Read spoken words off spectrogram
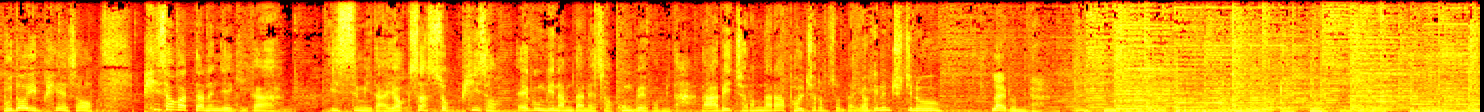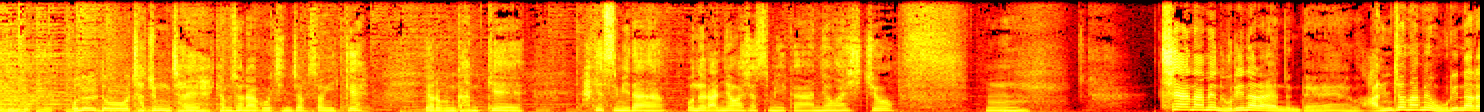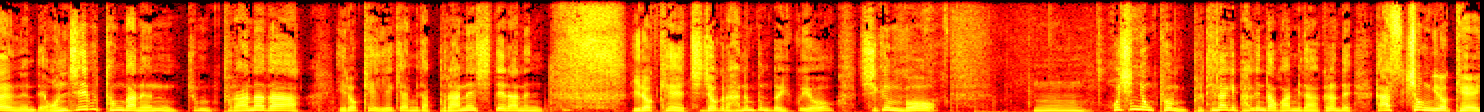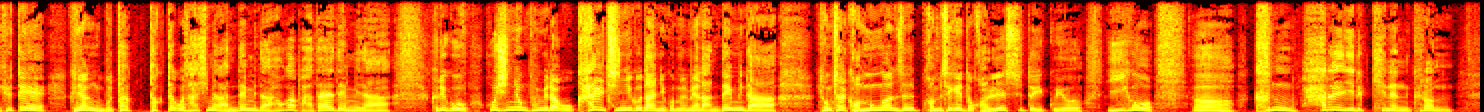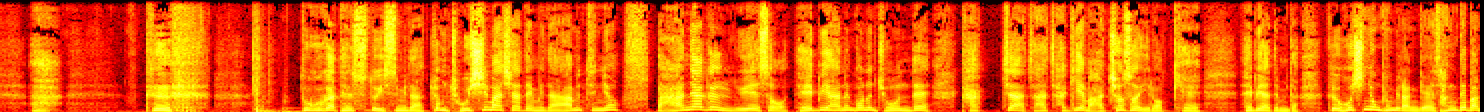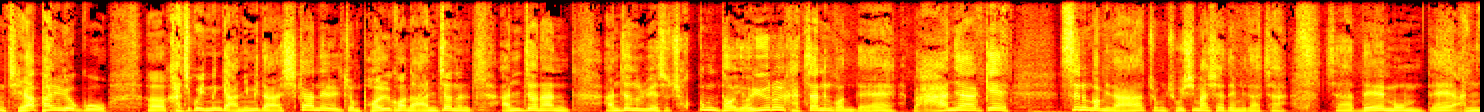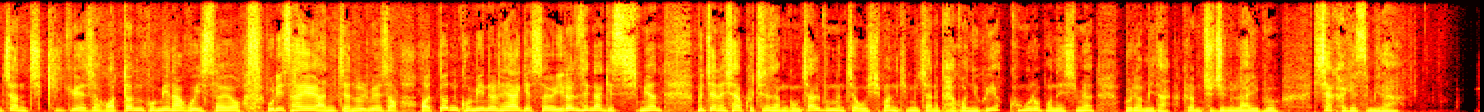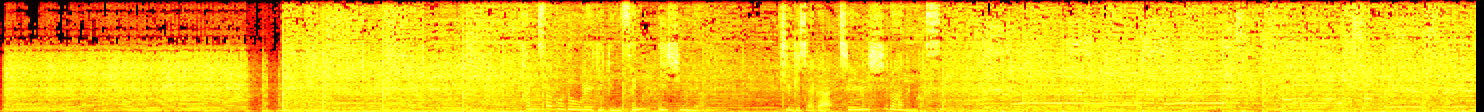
무더위 피해서 피서 갔다는 얘기가 있습니다. 역사 속 피서 애국 미남단에서 공부해 봅니다. 나비처럼 날아 벌처럼 쏜다. 여기는 추진우 라이브입니다. 오늘도 자중자애 겸손하고 진정성 있게 여러분과 함께 하겠습니다. 오늘 안녕하셨습니까? 안녕하시죠? 음, 치안하면 우리나라였는데, 안전하면 우리나라였는데, 언제부턴가는 좀 불안하다, 이렇게 얘기합니다. 불안의 시대라는, 이렇게 지적을 하는 분도 있고요. 지금 뭐, 음, 호신용품 불티나게 팔린다고 합니다. 그런데 가스총 이렇게 휴대 그냥 무턱턱대고 사시면 안 됩니다. 허가 받아야 됩니다. 그리고 호신용품이라고 칼 지니고 다니고면 안 됩니다. 경찰 검문 검색에도 걸릴 수도 있고요. 이거 어, 큰 화를 일으키는 그런 아, 그 도구가 될 수도 있습니다. 좀 조심하셔야 됩니다. 아무튼요, 만약을 위해서 대비하는 거는 좋은데 각 각자 자, 자기에 맞춰서 이렇게 대비해야 됩니다. 그 호신용품이란 게 상대방 제압하려고 어, 가지고 있는 게 아닙니다. 시간을 좀 벌거나 안전을 안전한 안전을 위해서 조금 더 여유를 갖자는 건데 만약에 쓰는 겁니다. 좀 조심하셔야 됩니다. 자, 자, 내 몸, 내 안전 지키기 위해서 어떤 고민하고 있어요? 우리 사회의 안전을 위해서 어떤 고민을 해야겠어요? 이런 생각 있으시면 문자는 샵9730 짧은 문자 50원, 긴 문자는 100원이고요. 콩으로 보내시면 무료입니다. 그럼 주진우 라이브 시작하겠습니다. 탐사보도 외길 인생 20년. 주 기자가 제일 싫어하는 것은?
